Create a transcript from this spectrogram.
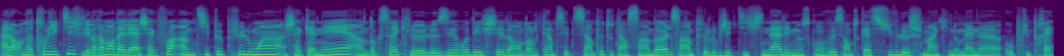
alors, notre objectif, il est vraiment d'aller à chaque fois un petit peu plus loin chaque année. Hein. donc, c'est vrai que le, zéro déchet dans, le terme, c'est un peu tout un symbole, c'est un peu l'objectif final. Et nous, ce qu'on veut, c'est en tout cas suivre le chemin qui nous mène euh, au plus près.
